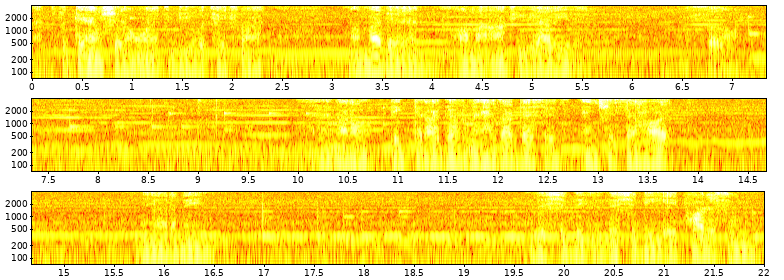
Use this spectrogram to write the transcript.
And I for damn sure I don't want it to be what takes my my mother and all my aunties out either. So and I don't think that our government has our best interests at heart. You know what I mean? This should be this should be a partisan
